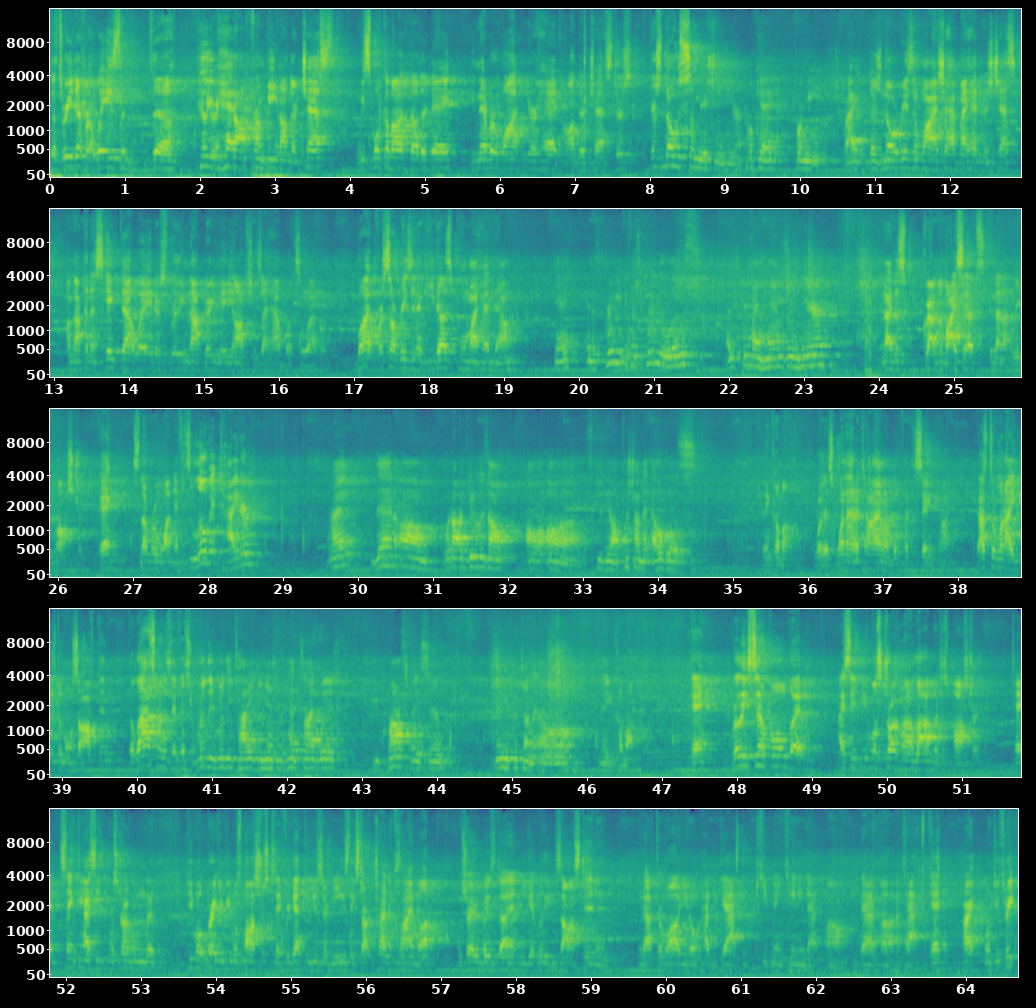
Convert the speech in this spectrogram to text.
the three different ways to, to peel your head off from being on their chest. We spoke about it the other day. You never want your head on their chest. There's there's no submission here, okay, for me, right? There's no reason why I should have my head in his chest. I'm not gonna escape that way. There's really not very many options I have whatsoever. But for some reason, if he does pull my head down, okay, and it's pretty, if it's pretty loose, I just bring my hands in here, and I just grab the biceps, and then I reposture, okay? It's number one. If it's a little bit tighter, right? Then um, what I'll do is I'll, I'll uh, excuse me, I'll push on the elbows, then come up. Whether it's one at a time or both at the same time. That's the one I use the most often. The last one is if it's really, really tight and he has your head sideways, you cross face him, then you push on the elbow, and then you come up. Okay? Really simple, but I see people struggling a lot with just posturing. Okay? Same thing I see people struggling with people breaking people's postures because they forget to use their knees. They start trying to climb up. I'm sure everybody's done it and you get really exhausted and know, after a while you don't have the gas to keep maintaining that, um, that uh, attack, okay? All right, one, two, three.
